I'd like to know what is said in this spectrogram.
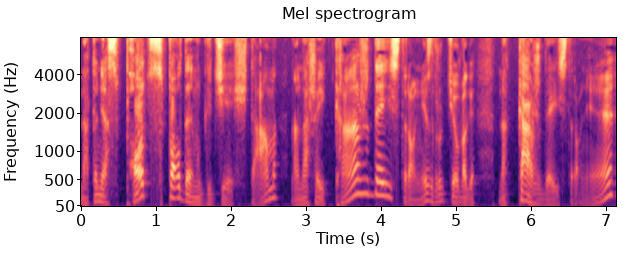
natomiast pod spodem gdzieś tam, na naszej każdej stronie, zwróćcie uwagę, na każdej stronie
